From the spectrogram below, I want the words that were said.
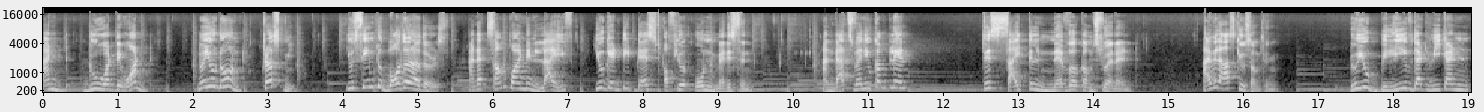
and do what they want? No, you don't. Trust me. You seem to bother others, and at some point in life, you get the test of your own medicine. And that's when you complain. This cycle never comes to an end. I will ask you something. Do you believe that we can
